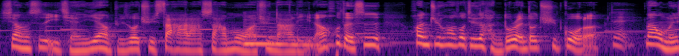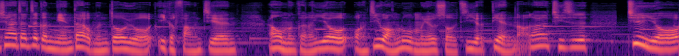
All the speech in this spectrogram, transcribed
像是以前一样，比如说去撒哈拉沙漠啊，嗯、去哪里，然后或者是换句话说，其实很多人都去过了，对。那我们现在在这个年代，我们都有一个房间，然后我们可能也有网际网络，我们有手机、有电脑，那其实。借由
